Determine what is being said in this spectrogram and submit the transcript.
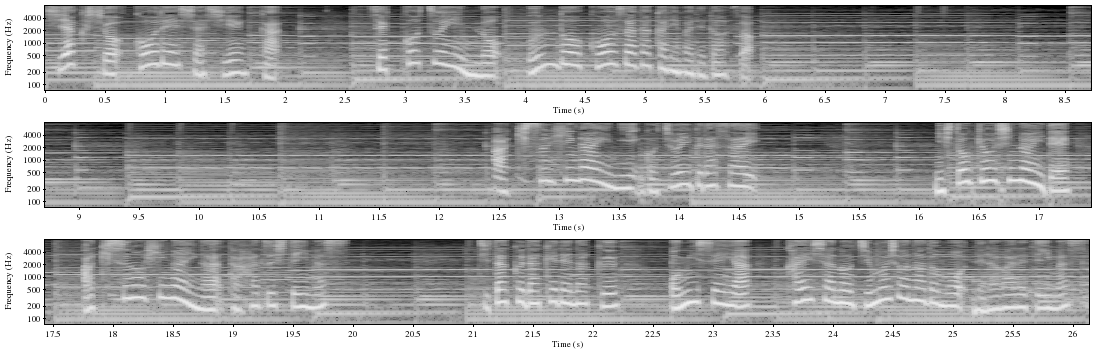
市役所高齢者支援課接骨院の運動講座係までどうぞ。空き巣被害にご注意ください。西東京市内で空き巣の被害が多発しています。自宅だけでなくお店や会社の事務所なども狙われています。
